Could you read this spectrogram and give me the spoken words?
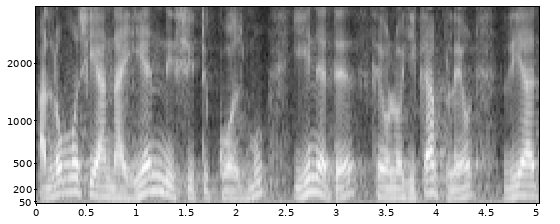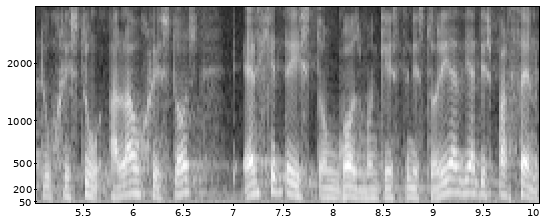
Αλλά όμως η αναγέννηση του κόσμου γίνεται θεολογικά πλέον δια του Χριστού. Αλλά ο Χριστός έρχεται στον κόσμο και στην ιστορία δια της Παρθένου.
